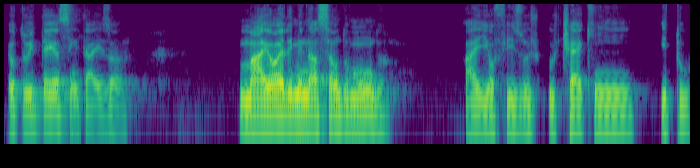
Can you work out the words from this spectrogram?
Eu tuitei assim, Thaís, ó. Maior eliminação do mundo. Aí eu fiz o, o check em Itu.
